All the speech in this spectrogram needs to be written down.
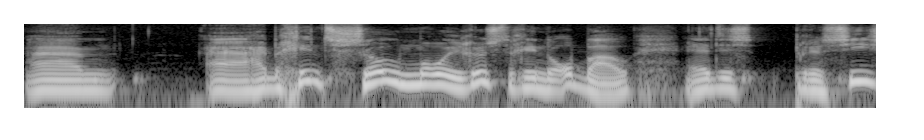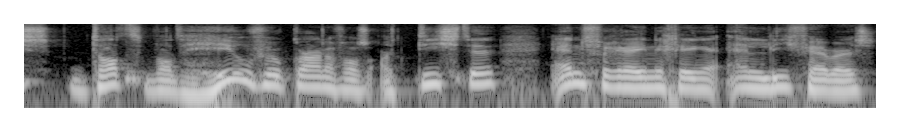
Um, uh, hij begint zo mooi rustig in de opbouw. En het is precies dat wat heel veel carnavalsartiesten en verenigingen en liefhebbers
